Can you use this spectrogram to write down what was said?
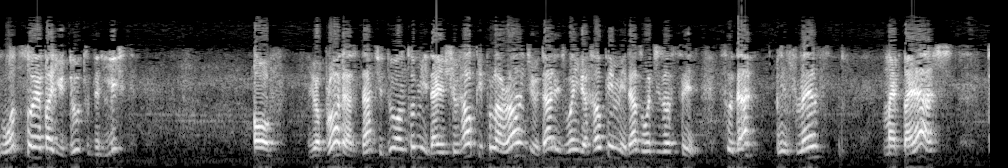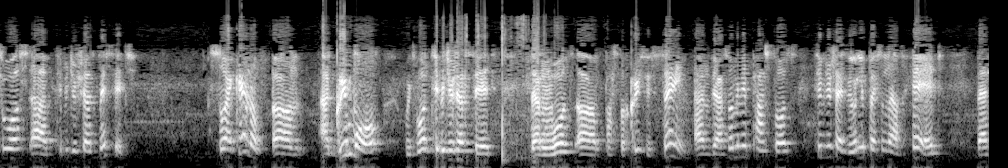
whatsoever you do to the least of your brothers, that you do unto me, that you should help people around you. That is when you're helping me. That's what Jesus said. So that influenced my bias towards uh, TB Joshua's message. So I kind of um, agree more with what TB Joshua said than what um, Pastor Chris is saying. And there are so many pastors. TB Joshua is the only person I've heard that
